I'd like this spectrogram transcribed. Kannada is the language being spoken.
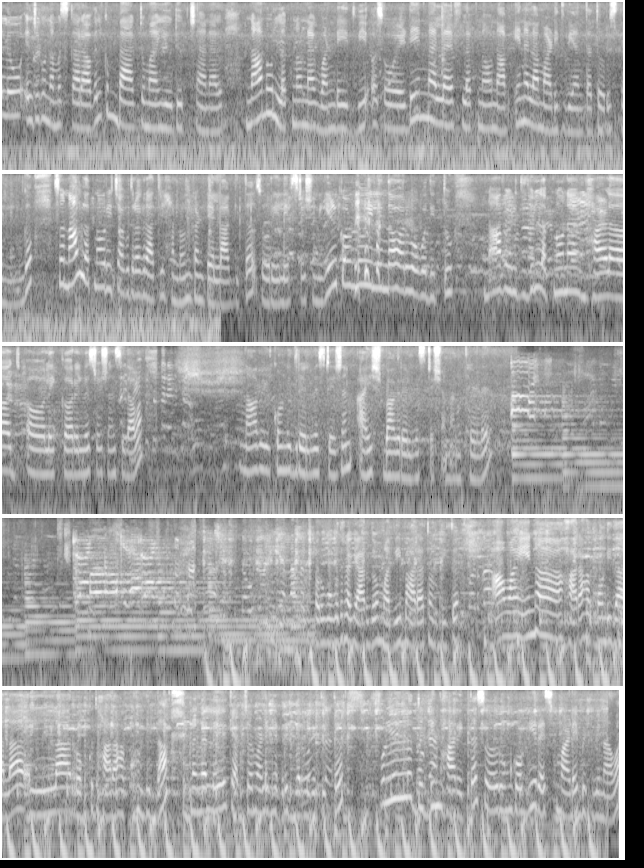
ಹಲೋ ಎಲ್ರಿಗೂ ನಮಸ್ಕಾರ. Welcome back to my YouTube channel ನಾನು ಲಕ್ನೋನಾಗ ಒನ್ ಡೇ ಇದ್ವಿ. So day in my life Lucknow, ನಾವು ಏನೆಲ್ಲ ಮಾಡಿದ್ವಿ ಅಂತ ತೋರಿಸ್ತೀನಿ ನಿಮ್ಗೆ. ಸೊ ನಾವು ಲಕ್ನೌ ರೀಚ್ ಆಗೋದ್ರಾಗ ರಾತ್ರಿ ಹನ್ನೊಂದು ಗಂಟೆ ಎಲ್ಲ ಆಗಿತ್ತು ಸೊ ರೈಲ್ವೆ ಸ್ಟೇಷನ್ಗೆ ಇಳ್ಕೊಂಡು ಇಲ್ಲಿಂದ ಹೊರಗೆ ಹೋಗೋದಿತ್ತು. ನಾವು ಇಳಿದಿದ್ವಿ ಲಕ್ನೋನಾಗ ಭಾಳ ಲೈಕ್ ರೈಲ್ವೆ ಸ್ಟೇಷನ್ಸ್ ಇದಾವೆ. ನಾವು ಇಳ್ಕೊಂಡಿದ್ದು railway station Aish Bagh railway station ಅಂಥೇಳಿ ಹೋಗೋದ್ರಾಗ ಯಾರ್ದೋ ಮದ್ವೆ ಭಾರ ತೊಂಟಿತ್ತು ಅವ ಏನು ಹಾರ ಹಾಕ್ಕೊಂಡಿದ್ದ ಅಲ್ಲ ಎಲ್ಲ ರೊಕ್ಕದ ಹಾರ ಹಾಕ್ಕೊಂಡಿದ್ದ ನಂಗಲ್ಲಿ ಕ್ಯಾಪ್ಚರ್ ಮಾಡ್ಲಿಕ್ಕೆ ಹೆದ್ರಿಗೆ ಬರ್ಲಿಕ್ಕೆ ಫುಲ್ ದುಡ್ಡಿಂದ ಹಾರ ಇತ್ತು. ಸೊ ರೂಮ್ಗೆ ಹೋಗಿ ರೆಸ್ಟ್ ಮಾಡೇ ಬಿಟ್ವಿ ನಾವು.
